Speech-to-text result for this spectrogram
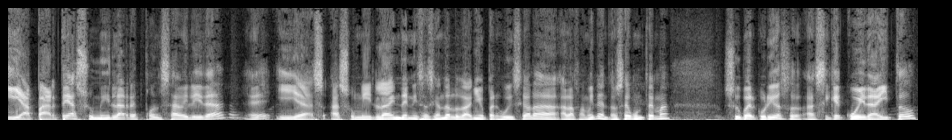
y aparte asumir la responsabilidad ¿eh? y as- asumir la indemnización de los daños y perjuicios a la, a la familia. Entonces es un tema súper curioso. Así que cuidadito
